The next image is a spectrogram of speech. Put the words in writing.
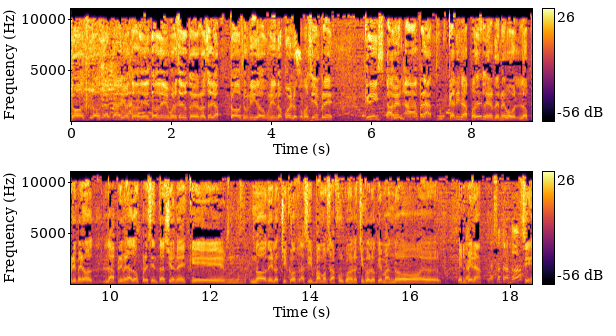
Dos, dos de acá y otro de, dos de Buenos Aires, otro de Rosario, todos unidos, uniendo pueblos como siempre. Cris, a ver, ah, pará, Karina, ¿podés leer de nuevo los primeros, las primeras dos presentaciones que, mm, no de los chicos, así vamos a full con los chicos, lo que mandó eh, el ¿Las- Pena? ¿Las otras dos? Sí.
